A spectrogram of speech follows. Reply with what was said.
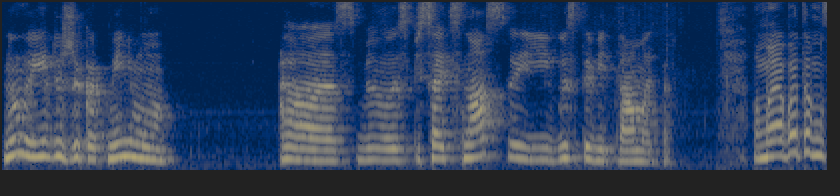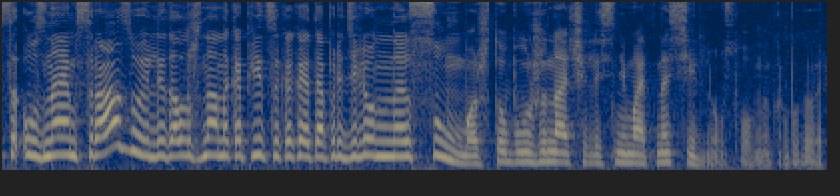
ну или же как минимум списать с нас и выставить нам это. Но мы об этом узнаем сразу или должна накопиться какая-то определенная сумма, чтобы уже начали снимать насильно, условно, грубо говоря?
